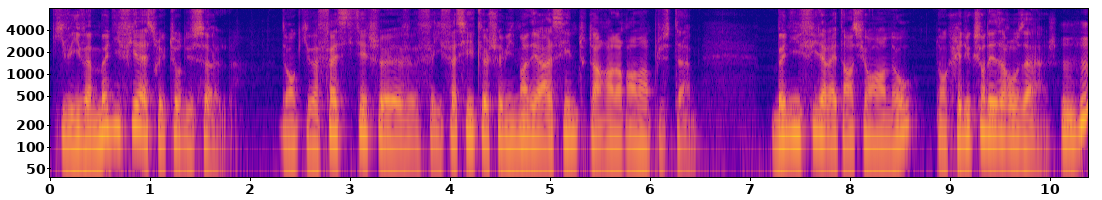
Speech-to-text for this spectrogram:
qui il va modifier la structure du sol. Donc, il va faciliter le, che- il facilite le cheminement des racines tout en le rendant plus stable. Bonifie la rétention en eau, donc réduction des arrosages. Mhm.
